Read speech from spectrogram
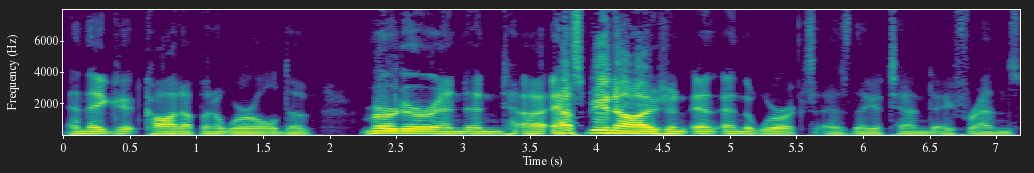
and they get caught up in a world of murder and and uh, espionage and, and, and the works as they attend a friend's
